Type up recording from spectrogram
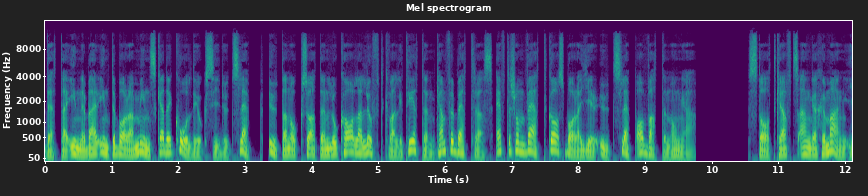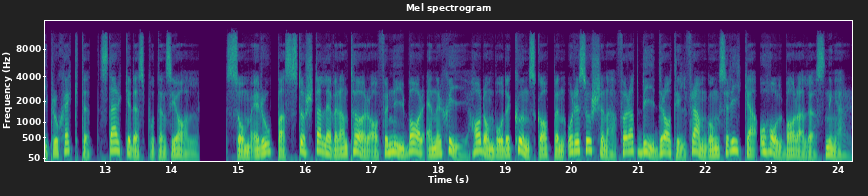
Detta innebär inte bara minskade koldioxidutsläpp, utan också att den lokala luftkvaliteten kan förbättras eftersom vätgas bara ger utsläpp av vattenånga. Statkrafts engagemang i projektet stärker dess potential. Som Europas största leverantör av förnybar energi har de både kunskapen och resurserna för att bidra till framgångsrika och hållbara lösningar.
